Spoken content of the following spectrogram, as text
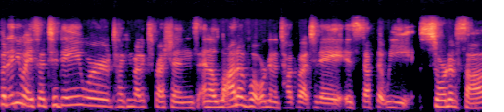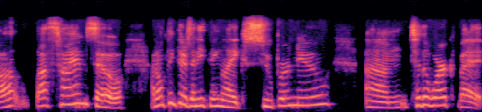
but anyway, so today we're talking about expressions, and a lot of what we're going to talk about today is stuff that we sort of saw last time. So I don't think there's anything like super new um, to the work, but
